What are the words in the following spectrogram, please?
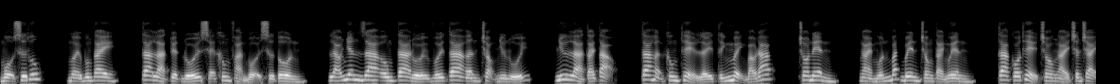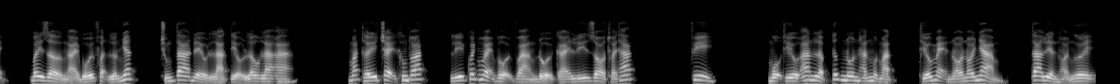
Mộ sư thúc, mời buông tay, ta là tuyệt đối sẽ không phản bội sư tôn, lão nhân gia ông ta đối với ta ân trọng như núi, như là tái tạo, ta hận không thể lấy tính mệnh báo đáp, cho nên, ngài muốn bắt bên trong tài nguyên, ta có thể cho ngài chân chạy, bây giờ ngài bối phận lớn nhất, chúng ta đều là tiểu lâu la a. Mắt thấy chạy không thoát, Lý Quách huệ vội vàng đổi cái lý do thoái thác. Phi. Mộ Thiếu An lập tức nôn hắn một mặt, thiếu mẹ nó nói nhảm, ta liền hỏi ngươi,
